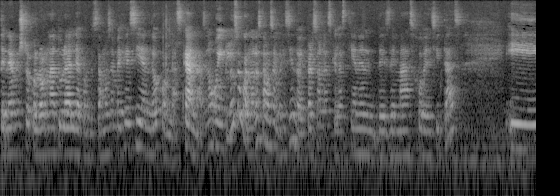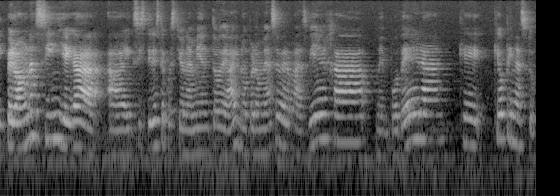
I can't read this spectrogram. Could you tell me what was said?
tener nuestro color natural ya cuando estamos envejeciendo con las canas, ¿no? O incluso cuando no estamos envejeciendo. Hay personas que las tienen desde más jovencitas y, pero aún así llega a, existir este cuestionamiento de, ay, no, pero me hace ver más vieja, me empodera. ¿Qué, qué opinas tú?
